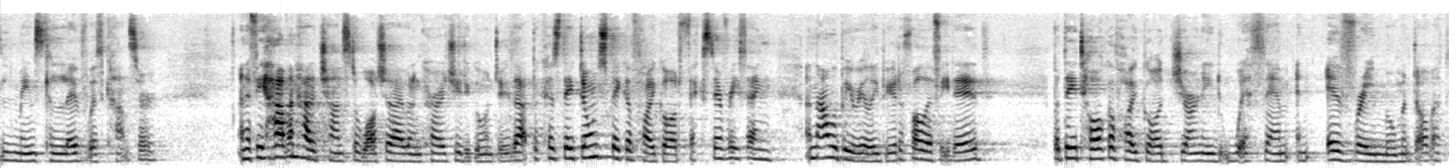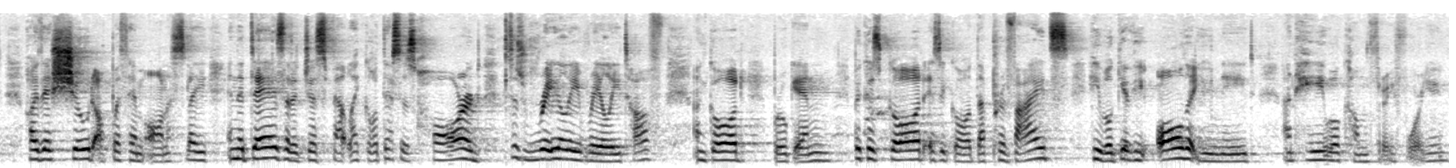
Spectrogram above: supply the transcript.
means to live with cancer. And if you haven't had a chance to watch it, I would encourage you to go and do that because they don't speak of how God fixed everything. And that would be really beautiful if He did. But they talk of how God journeyed with them in every moment of it, how they showed up with Him honestly in the days that it just felt like, God, this is hard. This is really, really tough. And God broke in because God is a God that provides. He will give you all that you need and He will come through for you.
